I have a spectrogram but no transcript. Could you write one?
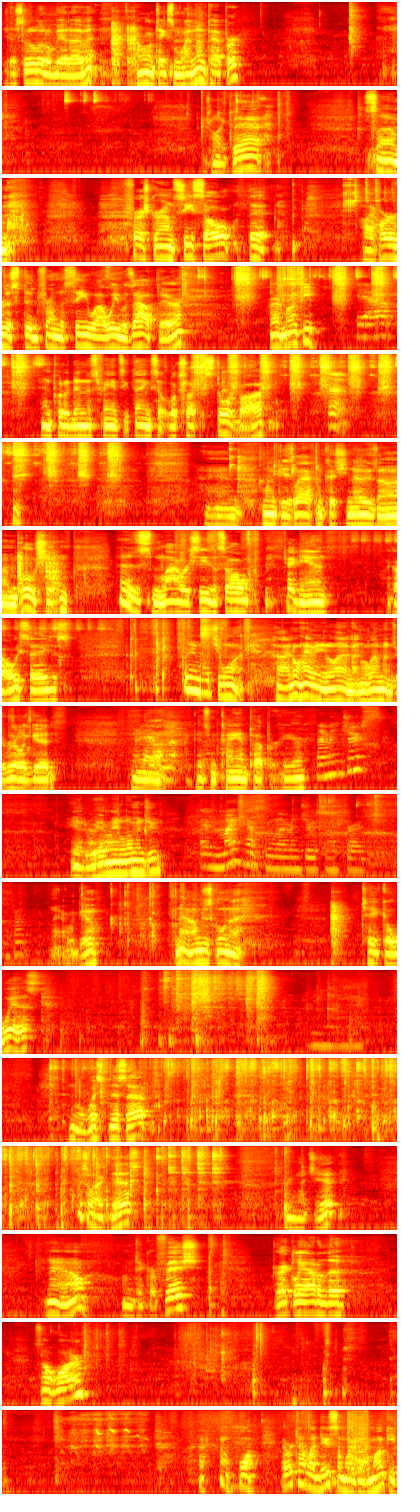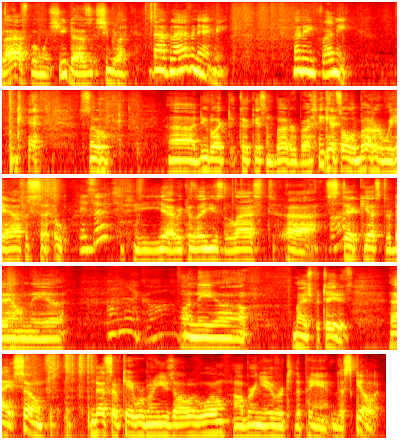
Just a little bit of it. I'm gonna take some lemon pepper. Just like that. Some fresh ground sea salt that I harvested from the sea while we was out there. Right, monkey? Yeah. And put it in this fancy thing so it looks like a store-bought. And monkey's laughing because she knows I'm bullshitting. There's some Lawry seasoned salt. Again, like I always say, just put in what you want. I don't have any lemon. Lemons really good. And Yeah, uh, get some cayenne pepper here. Lemon juice? Yeah, do we have any lemon juice? I might have some lemon juice in the fridge. There we go. Now I'm just going to take a whisk. I'm going to whisk this up. Just like this. Pretty much it. Now, I'm going to take our fish directly out of the salt water. Every time I do something like a monkey laughs, but when she does it, she'd be like, Stop laughing at me. That ain't funny. Okay. So, uh, I do like to cook this in butter, but I think that's all the butter we have, so, Is it? yeah, because I used the last uh, stick yesterday on the, uh, Oh my god. on the uh, mashed potatoes. Alright, so, that's okay, we're going to use olive oil. I'll bring you over to the pan, the skillet.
